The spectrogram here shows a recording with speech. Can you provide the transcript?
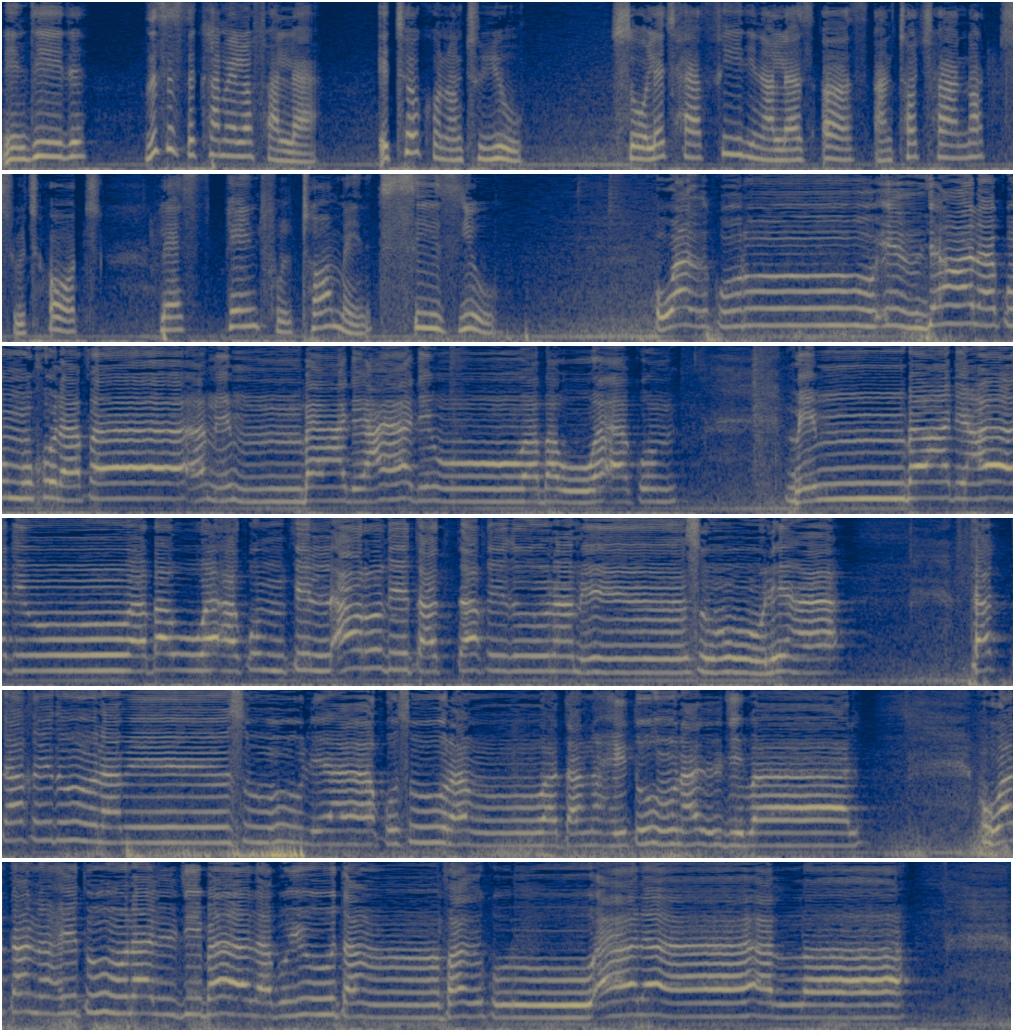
Indeed, this is the camel of Allah, a token unto you. So let her feed in Allah's earth and touch her not with hurt, lest painful torment seize you. واذكروا إذ جعلكم خلفاء من بعد عاد وبوأكم من بعد عاد وبوأكم في الأرض تتخذون من سهولها تتخذون من سهولها قصورا وتنحتون الجبال وتنحتون الجبال بيوتا فاذكروا آلاء الله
